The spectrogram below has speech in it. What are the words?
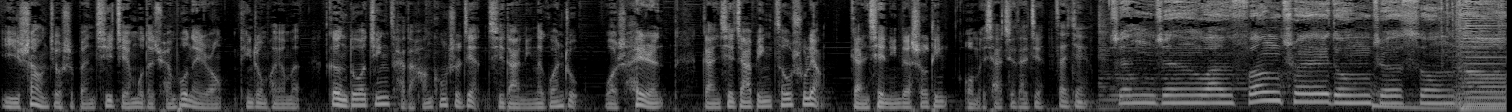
以上就是本期节目的全部内容。听众朋友们，更多精彩的航空事件，期待您的关注。我是黑人，感谢嘉宾邹书亮。感谢您的收听，我们下期再见。再见。阵阵晚风吹动着松涛，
